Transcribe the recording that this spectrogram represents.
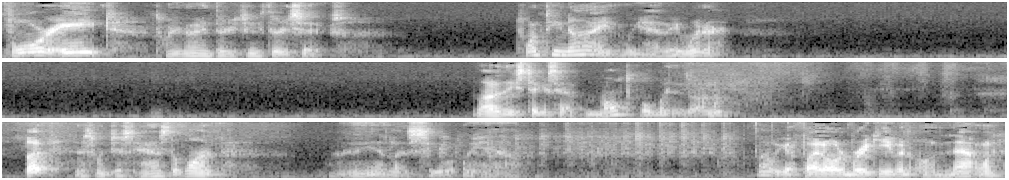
4, 8, 29, 32, 36. 29, we have a winner. A lot of these tickets have multiple wins on them. But this one just has the one. And let's see what we have. Oh, we got $5 break even on that one.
